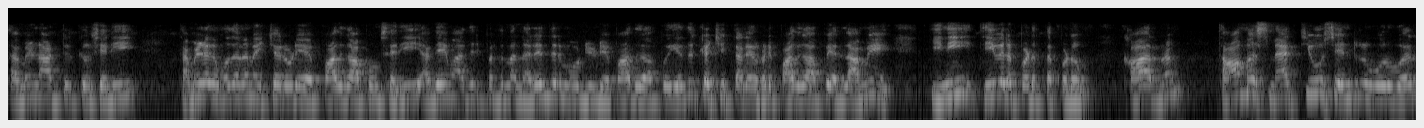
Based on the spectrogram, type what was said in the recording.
தமிழ்நாட்டிற்கும் சரி தமிழக முதலமைச்சருடைய பாதுகாப்பும் சரி அதே மாதிரி பிரதமர் நரேந்திர மோடியுடைய பாதுகாப்பு எதிர்கட்சி தலைவர்களுடைய பாதுகாப்பு எல்லாமே இனி தீவிரப்படுத்தப்படும். காரணம் தாமஸ் மேத்யூஸ் என்று ஒருவர்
